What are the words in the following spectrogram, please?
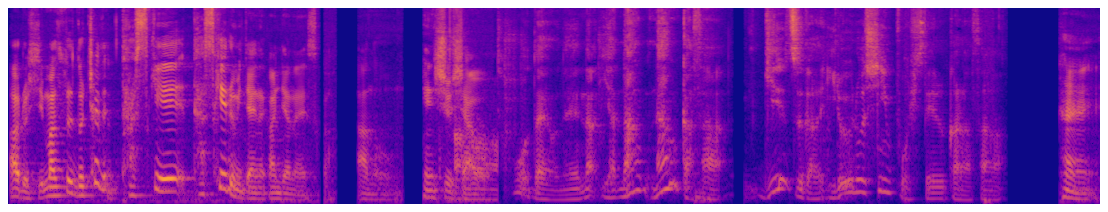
あるし、まあ、それどっちかというと助け、助けるみたいな感じじゃないですか。あの、編集者を。そうだよねないやなんなんかさ技術がいろいろ進歩してるからさはい。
